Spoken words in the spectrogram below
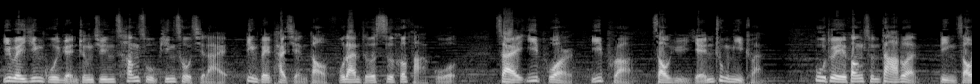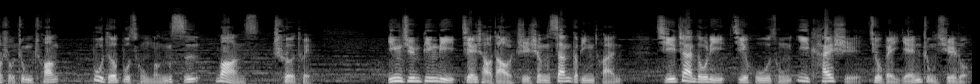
因为英国远征军仓促拼凑起来，并被派遣到弗兰德斯和法国。在伊普尔伊普拉遭遇严重逆转，部队方寸大乱，并遭受重创，不得不从蒙斯 （Mons） 撤退。英军兵力减少到只剩三个兵团，其战斗力几乎从一开始就被严重削弱。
